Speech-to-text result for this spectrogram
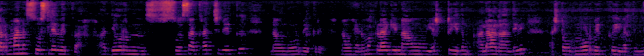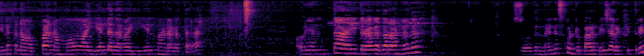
ಕರ್ಮನ ಸೋಸ್ಲೇಬೇಕು. ಆ ದೇವ್ರನ್ನ ಸೋಸಕ್ಕೆ ಹಚ್ಚಬೇಕು ನಾವು ನೋಡ್ಬೇಕ್ರಿ. ನಾವು ಹೆಣ್ಮಕ್ಳಾಗಿ ನಾವು ಎಷ್ಟು ಇದು ಅಲ ಅಲ ಅಂದೇವಿ, ಅಷ್ಟು ಅವ್ರು ನೋಡ್ಬೇಕು. ಇವತ್ತಿನ ದಿನಕ್ಕೆ ನಮ್ಮ ಅಪ್ಪ, ನಮ್ಮವ್ವ ಎಲ್ಲದಾರ ಏನು ಮಾಡಾಕತ್ತಾರ? ಅವ್ರು ಎಂಥ ಇದ್ರಾಗ ಅದಾರ ಅನ್ನೋದು ಸೊ ಅದನ್ನ ನೆನೆಸ್ಕೊಂಡ್ರೆ ಭಾಳ ಬೇಜಾರಾಕಿತ್ರಿ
